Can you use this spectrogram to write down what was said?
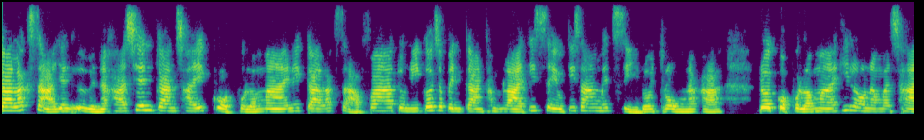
การรักษาอย่างอื่นนะคะ เช่น การใช้กรดผลไม้ในการรักษาฝ้าตัวนี้ก็จะเป็นการทำลายที่เซลล์ที่สร้างเม็ดสีโดยตรงนะคะ โดยกรดผลไม้ที่เรานำมาใช้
